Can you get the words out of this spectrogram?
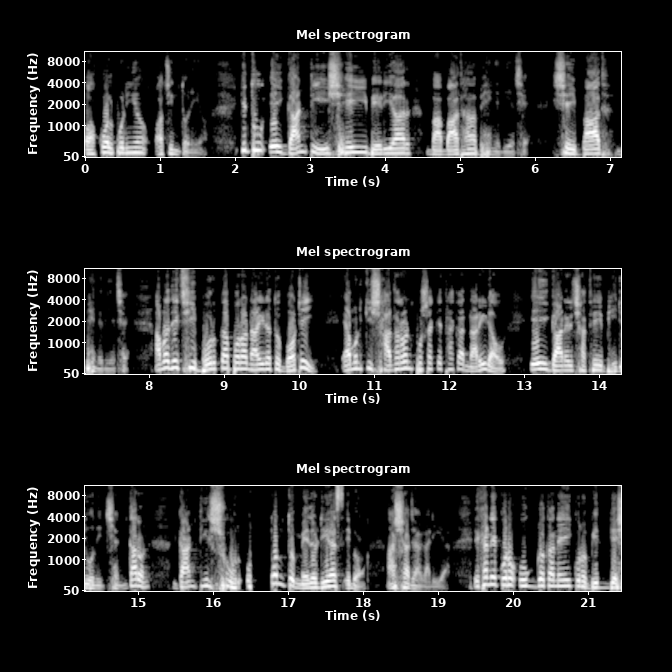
অকল্পনীয়, অচিন্তনীয়। কিন্তু এই গানটি সেই বেরিয়ার বা বাধা ভেঙে দিয়েছে। সেই বাঁধ ভেঙে দিয়েছে। আমরা দেখছি বোরকা পরা নারীরা তো বটেই, এমনকি সাধারণ পোশাকে থাকা নারীরাও এই গানের সাথে ভিডিও দিচ্ছেন। কারণ গানটির সুর অত্যন্ত মেলোডিয়াস এবং আশা জাগারিয়া এখানে কোনো উগ্রতা নেই, কোনো বিদ্বেষ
